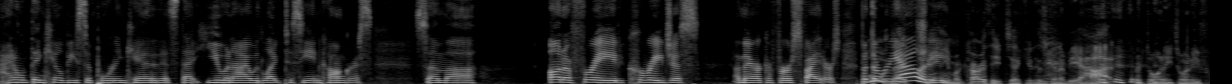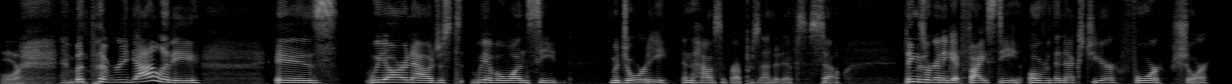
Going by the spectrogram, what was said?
I don't think he'll be supporting candidates that you and I would like to see in Congress. Some uh, unafraid, courageous America First fighters. But the Ooh, reality, that Cheney McCarthy ticket is going to be hot for 2024. but the reality is we are now just we have a one seat majority in the House of Representatives. So things are going to get feisty over the next year for sure.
